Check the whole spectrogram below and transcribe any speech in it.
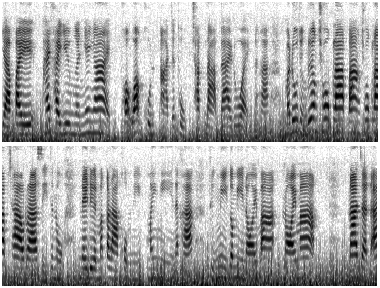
อย่าไปให้ใครยืมเงินง่าย ๆ ราะว่าคุณอาจจะถูกชักดาบได้ด้วยนะคะ มาดูถึงเรื่องโชคลาภบ้าง โชคลาภชาวราศีธนู ในเดือนมกราคมนี้ไม่มีนะคะ ถึงมีก็มีน้อยบ้างน้อยมาก น่าจะได้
